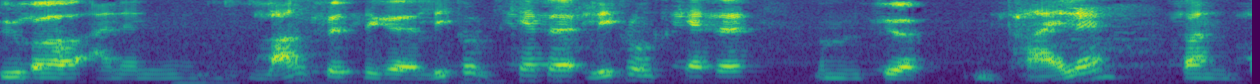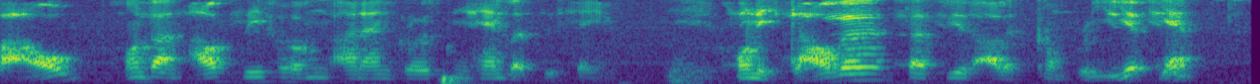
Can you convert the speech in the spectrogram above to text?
über eine langfristige Lieferungskette, Lieferungskette ähm, für Teile, dann Bau und dann Auslieferung an ein größeren Händlersystem. Und ich glaube, das wird alles komprimiert jetzt.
